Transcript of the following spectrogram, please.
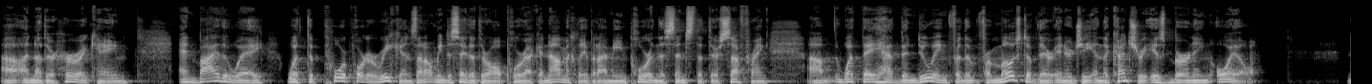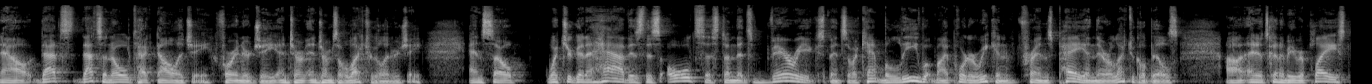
uh, another hurricane. And by the way, what the poor Puerto Ricans, I don't mean to say that they're all poor economically, but I mean poor in the sense that they're suffering. Um, what they have been doing for the, for most of their energy in the country is burning oil. Now that's that's an old technology for energy in, term, in terms of electrical energy, and so what you're going to have is this old system that's very expensive. I can't believe what my Puerto Rican friends pay in their electrical bills, uh, and it's going to be replaced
